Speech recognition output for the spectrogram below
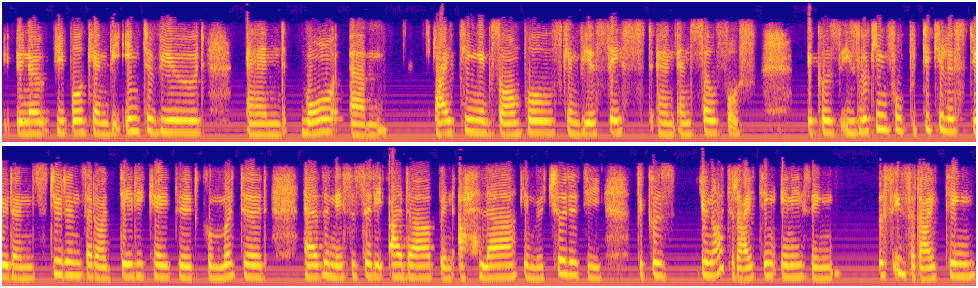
you know people can be interviewed and more um, writing examples can be assessed and, and so forth because he's looking for particular students, students that are dedicated, committed, have the necessary adab and ahlak and maturity because you're not writing anything. This is writing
